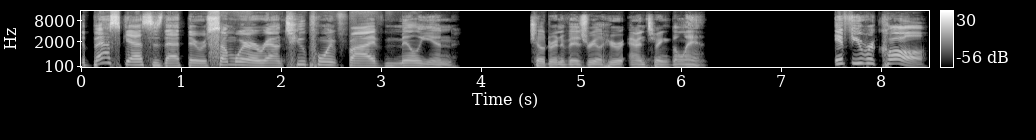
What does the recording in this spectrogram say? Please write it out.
The best guess is that there were somewhere around 2.5 million children of Israel who are entering the land. If you recall,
